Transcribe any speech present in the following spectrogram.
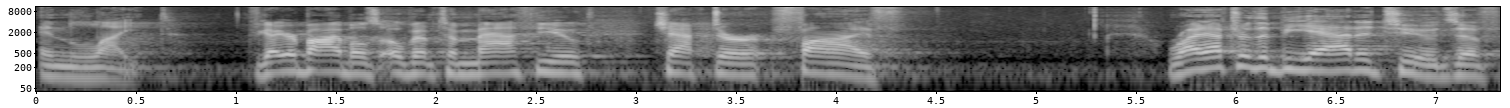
and light. If you got your Bibles, open up to Matthew chapter 5. Right after the Beatitudes of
